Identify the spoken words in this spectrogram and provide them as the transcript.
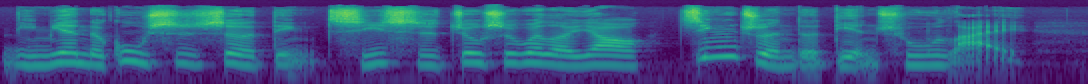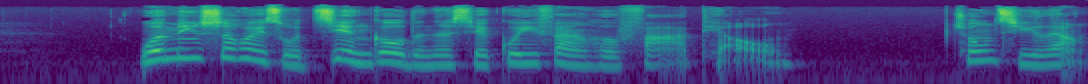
里面的故事设定，其实就是为了要精准地点出来文明社会所建构的那些规范和法条，充其量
